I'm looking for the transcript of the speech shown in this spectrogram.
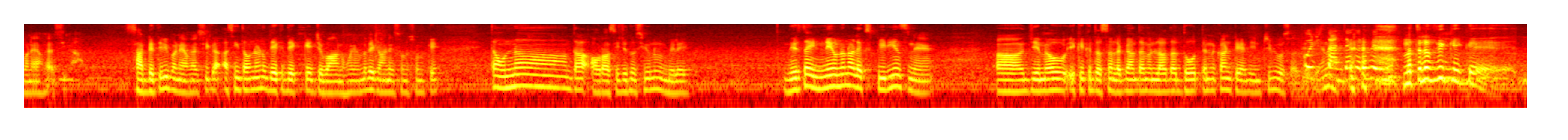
ਬਣਿਆ ਹੋਇਆ ਸੀਗਾ। ਸਾਡੇ ਤੇ ਵੀ ਬਣਿਆ ਹੋਇਆ ਸੀਗਾ। ਅਸੀਂ ਤਾਂ ਉਹਨਾਂ ਨੂੰ ਦੇਖ ਦੇਖ ਕੇ ਜਵਾਨ ਹੋਏ ਉਹਨਾਂ ਦੇ ਗਾਣੇ ਸੁਣ ਸੁਣ ਕੇ। ਤਾਂ ਉਹਨਾਂ ਦਾ ਔਰਾ ਸੀ ਜਦੋਂ ਅਸੀਂ ਉਹਨਾਂ ਨੂੰ ਮਿਲੇ। ਮੇਰੇ ਤਾਂ ਇੰਨੇ ਉਹਨਾਂ ਨਾਲ ਐਕਸਪੀਰੀਅੰਸ ਨੇ। ਜੇ ਮੈਂ ਉਹ ਇੱਕ ਇੱਕ ਦੱਸਣ ਲੱਗਾ ਤਾਂ ਮੈਨੂੰ ਲੱਗਦਾ 2-3 ਘੰਟਿਆਂ ਦੀ ਇੰਟਰਵਿਊ ਹੋ ਸਕਦੀ ਕੁਝ ਹੈ ਨਾ। ਸਾਂਝਾ ਕਰੋ ਫਿਰ। ਮਤਲਬ ਵੀ ਕਿ ਕਿ-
